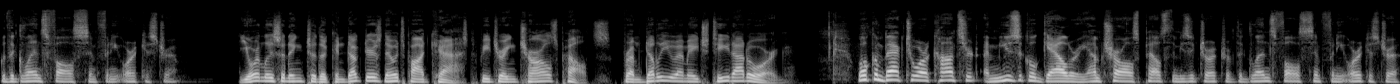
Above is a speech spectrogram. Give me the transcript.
with the Glens Falls Symphony Orchestra. You're listening to the Conductor's Notes podcast featuring Charles Peltz from WMHT.org. Welcome back to our concert, A Musical Gallery. I'm Charles Peltz, the music director of the Glens Falls Symphony Orchestra.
